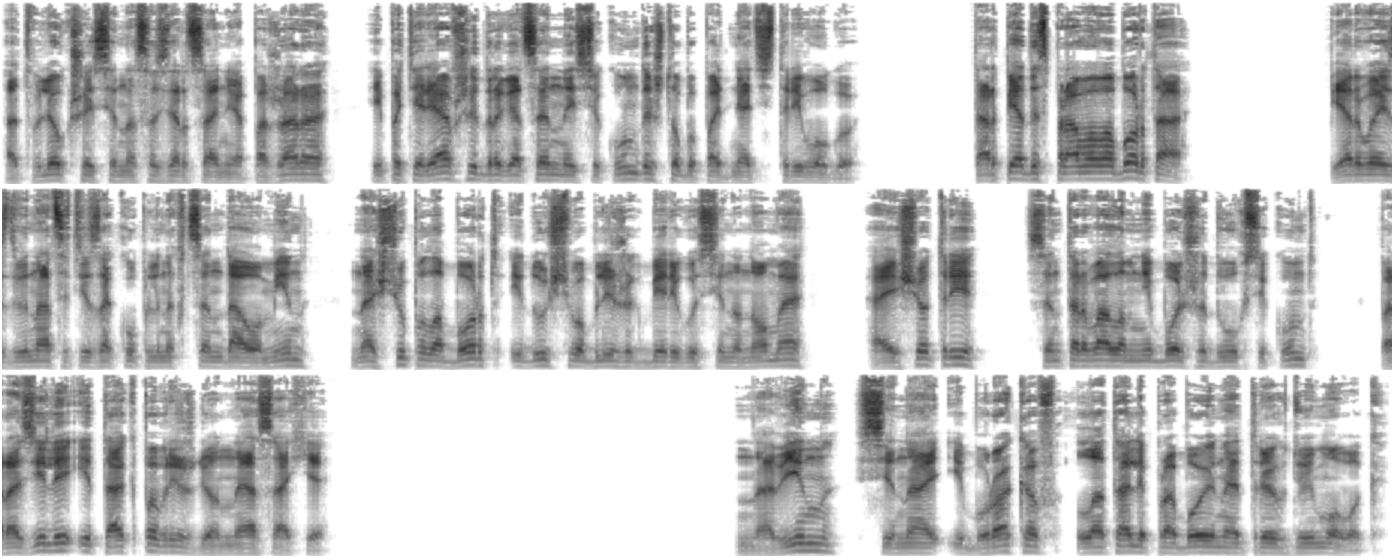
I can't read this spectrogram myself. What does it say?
отвлекшийся на созерцание пожара и потерявший драгоценные секунды, чтобы поднять тревогу. «Торпеды с правого борта!» Первая из двенадцати закупленных в Цендао мин нащупала борт, идущего ближе к берегу Синономе, а еще три, с интервалом не больше двух секунд, поразили и так поврежденные Асахи. Новин, Синай и Бураков латали пробоины от трехдюймовок.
